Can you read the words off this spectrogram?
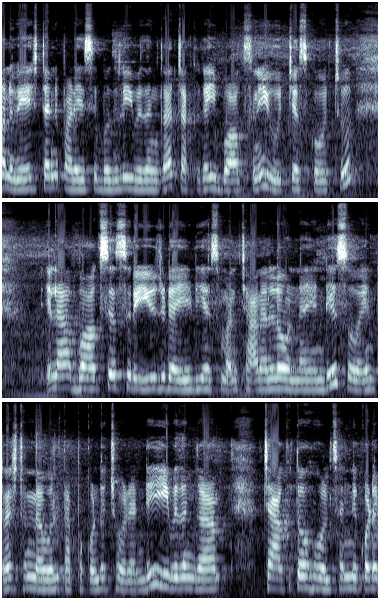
మనం వేస్ట్ అని పడేసి బదులు ఈ విధంగా చక్కగా ఈ బాక్స్ని యూజ్ చేసుకోవచ్చు. ఇలా బాక్సెస్ రీయూజ్డ్ ఐడియాస్ మన ఛానల్లో ఉన్నాయండి. సో ఇంట్రెస్ట్ ఉన్న వాళ్ళు తప్పకుండా చూడండి. ఈ విధంగా చాకుతో హోల్స్ అన్నీ కూడా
